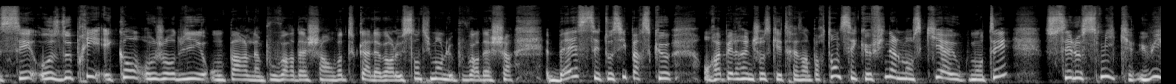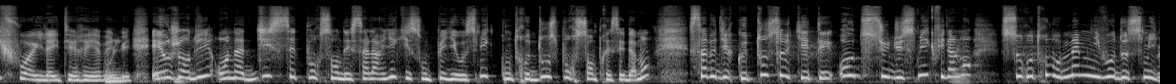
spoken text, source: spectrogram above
ces hausses de prix. Et quand aujourd'hui on parle parle d'un pouvoir d'achat, en tout cas d'avoir le sentiment de le pouvoir d'achat baisse, c'est aussi parce que on rappellera une chose qui est très importante, c'est que finalement ce qui a augmenté, c'est le SMIC. Huit fois il a été réévalué. Et aujourd'hui, on a 17% des salariés qui sont payés au SMIC contre 12% précédemment. Ça veut dire que tous ceux qui étaient au-dessus du SMIC finalement se retrouvent au même niveau de SMIC,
